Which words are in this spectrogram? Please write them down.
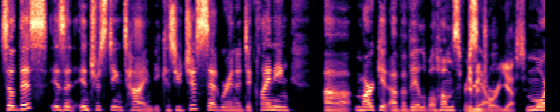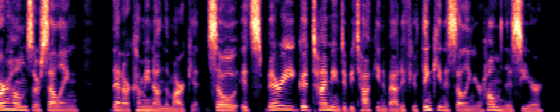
So, this is an interesting time because you just said we're in a declining uh, market of available homes for sale. Inventory, yes. More homes are selling than are coming on the market. So, it's very good timing to be talking about if you're thinking of selling your home this year.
